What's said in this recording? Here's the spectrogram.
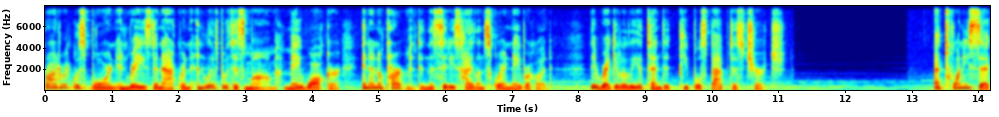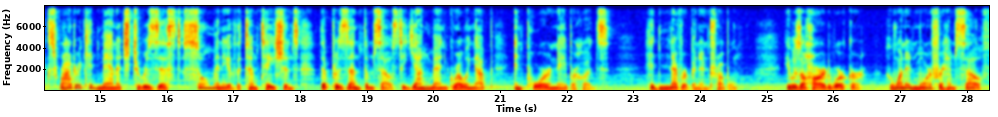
Roderick was born and raised in Akron and lived with his mom, May Walker, in an apartment in the city's Highland Square neighborhood. They regularly attended People's Baptist Church. At 26, Roderick had managed to resist so many of the temptations that present themselves to young men growing up in poorer neighborhoods. He'd never been in trouble. He was a hard worker who wanted more for himself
